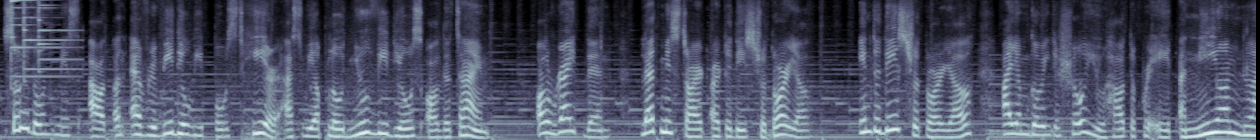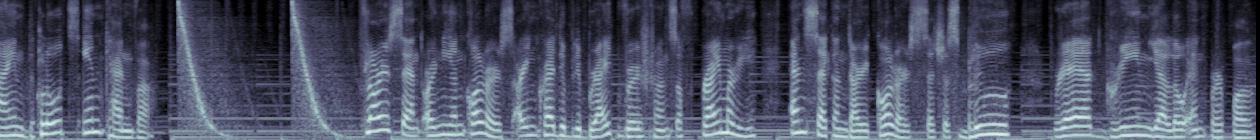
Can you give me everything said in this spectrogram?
so you don't miss out on every video we post here as we upload new videos all the time. Alright then, let me start our today's tutorial. In today's tutorial, I am going to show you how to create a neon-lined clothes in Canva. Fluorescent or neon colors are incredibly bright versions of primary and secondary colors such as blue, red, green, yellow, and purple.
